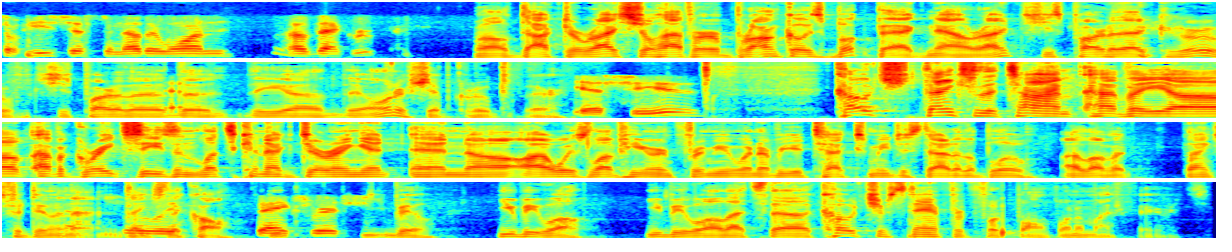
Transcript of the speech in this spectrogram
So he's just another one of that group. Well, Dr. Rice, she'll have her Broncos book bag now, right? She's part of that group. She's part of the the the, uh, the ownership group there. Yes, she is. Coach, thanks for the time. Have a uh, have a great season. Let's connect during it, and uh, I always love hearing from you whenever you text me just out of the blue. I love it. Thanks for doing that. Thanks for the call. Thanks, Rich. You be, you be well. You be well. That's the coach of Stanford football, one of my favorites,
